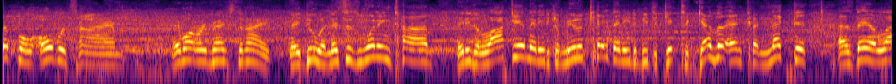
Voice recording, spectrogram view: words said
triple overtime. They want revenge tonight. They do, and this is winning time. They need to lock in. They need to communicate. They need to be to get together and connected as they allow.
